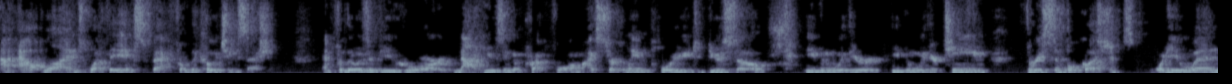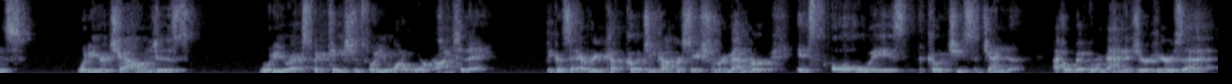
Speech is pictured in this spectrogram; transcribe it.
outlines what they expect from the coaching session. And for those of you who are not using a prep form, I certainly implore you to do so, even with your even with your team. Three simple questions: What are your wins? What are your challenges? What are your expectations? What do you want to work on today? Because in every co- coaching conversation, remember, it's always the coach's agenda. I hope every manager hears that.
